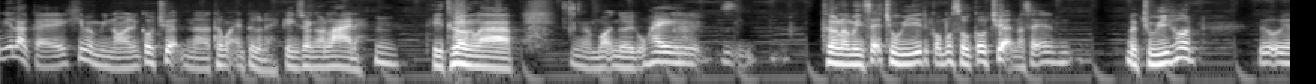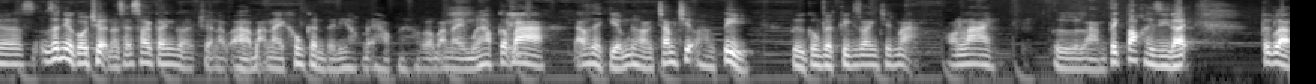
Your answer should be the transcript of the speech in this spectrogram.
Em nghĩ là cái khi mà mình nói đến câu chuyện ờ, thương mại điện tử này kinh doanh online này ừ. thì thường là ờ, mọi người cũng hay thường là mình sẽ chú ý có một số câu chuyện nó sẽ được chú ý hơn ví dụ rất nhiều câu chuyện nó sẽ xoay quanh câu chuyện là à, bạn này không cần phải đi học đại học này hoặc là bạn này mới học cấp 3 đã có thể kiếm được hàng trăm triệu hàng tỷ từ công việc kinh doanh trên mạng online từ làm tiktok hay gì đấy tức là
